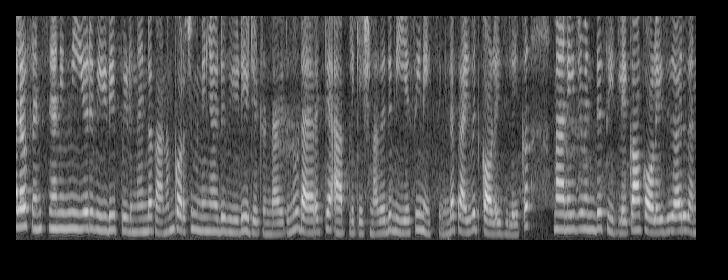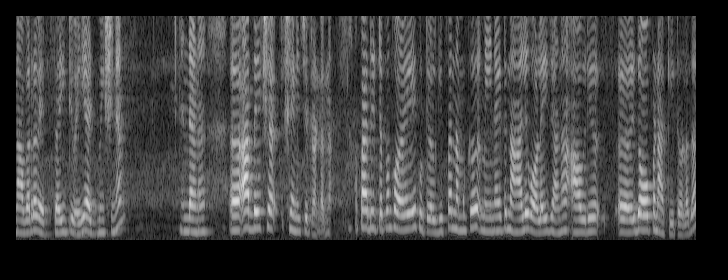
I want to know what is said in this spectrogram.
ഹലോ ഫ്രണ്ട്സ് ഞാൻ ഇന്ന് ഈ ഒരു വീഡിയോ ഇപ്പോൾ ഇടുന്നതിന്റെ കാരണം കുറച്ച് മുന്നേ ഞാൻ ഒരു വീഡിയോ ഇട്ടിട്ടുണ്ടായിരുന്നു. ഡയറക്റ്റ് ആപ്ലിക്കേഷൻ അതായത് ബി എസ് സി നഴ്സിങ്ങിന്റെ പ്രൈവറ്റ് കോളേജിലേക്ക് മാനേജ്മെന്റ് സീറ്റിലേക്ക് ആ കോളേജുകാർ തന്നെ അവരുടെ വെബ്സൈറ്റ് വഴി അഡ്മിഷന് എന്താണ് അപേക്ഷ ക്ഷണിച്ചിട്ടുണ്ടെന്ന്. അപ്പോൾ അതിട്ടപ്പം കുറേ കുട്ടികൾക്ക് ഇപ്പം നമുക്ക് മെയിനായിട്ട് നാല് കോളേജാണ് ആ ഒരു ഇത് ഓപ്പൺ ആക്കിയിട്ടുള്ളത്.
